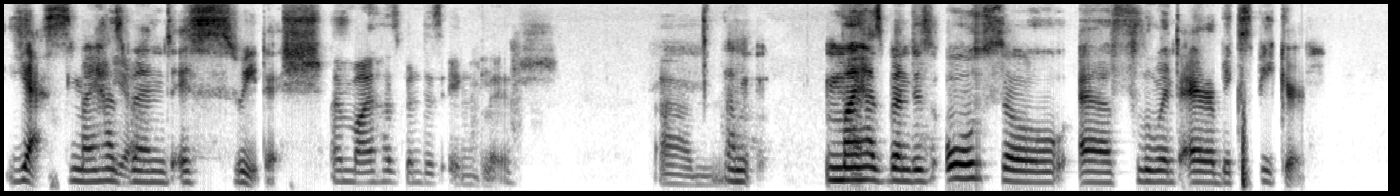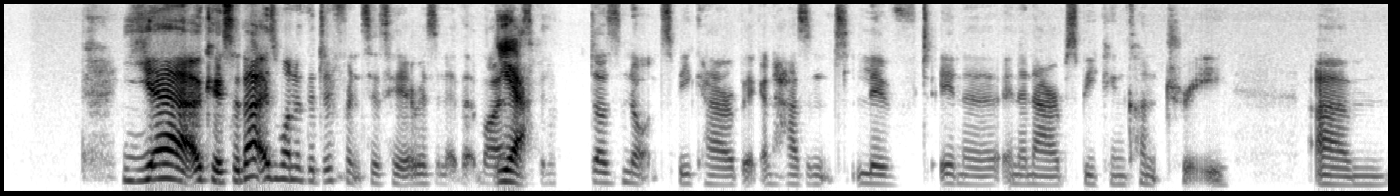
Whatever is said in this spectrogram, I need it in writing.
Yes, my husband yeah. is Swedish. And my husband is English. Um, um, my husband is also a fluent Arabic speaker. Yeah, okay, so that is one of the differences here, isn't it? That my yeah. husband does not speak Arabic and hasn't lived in a in an Arab speaking country. Um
